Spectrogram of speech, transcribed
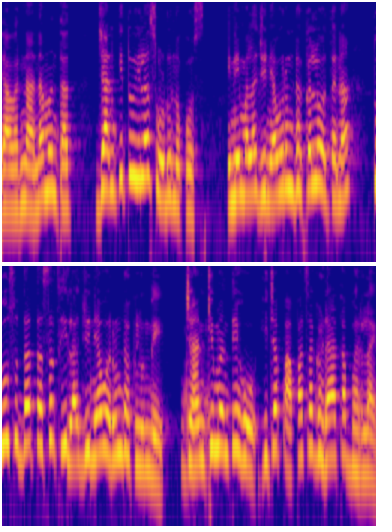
त्यावर नाना म्हणतात जानकी तू हिला सोडू नकोस. हिने मला जिन्यावरून ढकललं होतं ना तू सुद्धा तसंच हिला जिन्यावरून ढकलून दे. जानकी म्हणते हो हिच्या पापाचा घडा आता भरलाय.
